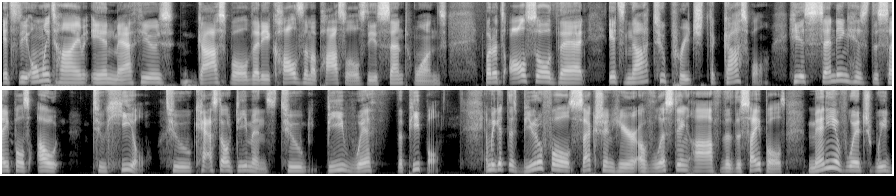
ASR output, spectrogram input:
it's the only time in Matthew's gospel that he calls them apostles, these sent ones. But it's also that it's not to preach the gospel. He is sending his disciples out to heal, to cast out demons, to be with the people. And we get this beautiful section here of listing off the disciples, many of which we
